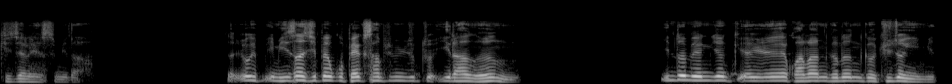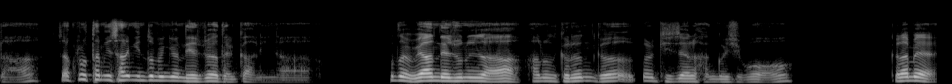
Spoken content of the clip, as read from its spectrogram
기재를 했습니다. 자, 여기 민사집행부 136조 1항은 인도명령에 관한 그런 그 규정입니다. 자, 그렇다면 이 사람 인도명령 내줘야 될 거 아니냐. 근데 왜 안 내주느냐 하는 그런 그걸 기재를 한 것이고 그 다음에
